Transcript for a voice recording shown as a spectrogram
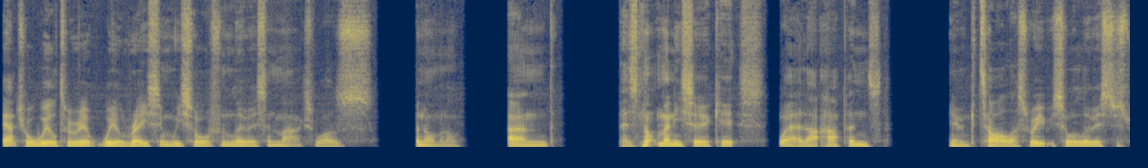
the actual wheel to wheel racing we saw from Lewis and Max was phenomenal. And there's not many circuits where that happens. You know, in Qatar last week, we saw Lewis just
